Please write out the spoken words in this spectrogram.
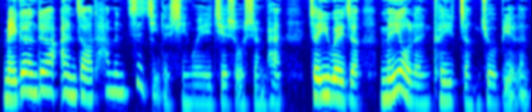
每个人都要按照他们自己的行为接受审判。这意味着没有人可以拯救别人，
